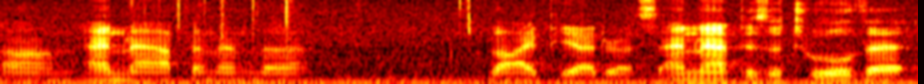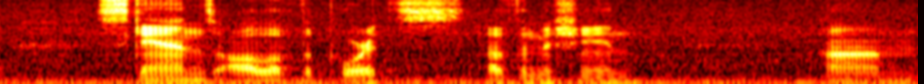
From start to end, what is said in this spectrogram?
um, Nmap and then the the IP address. Nmap is a tool that scans all of the ports of the machine. Um,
